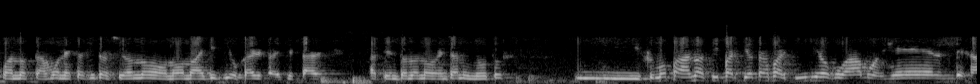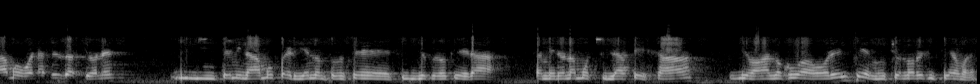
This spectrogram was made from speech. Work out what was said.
cuando estamos en esta situación no, no, no hay que equivocarse, hay que estar atento a los 90 minutos. Y fuimos pagando así partido tras partido, jugábamos bien, dejábamos buenas sensaciones y terminábamos perdiendo. Entonces, sí, yo creo que era también una mochila pesada que llevaban los jugadores y que muchos no resistieron más.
